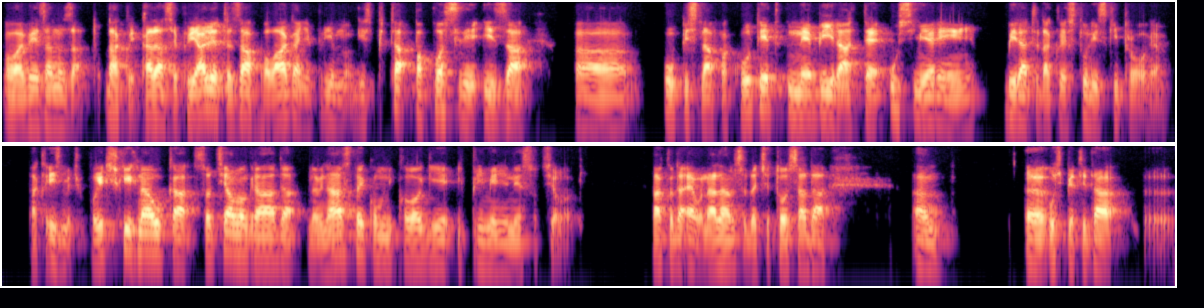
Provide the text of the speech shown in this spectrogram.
ovaj, vezano za to. Dakle, kada se prijavljujete za polaganje prijemnog ispita, pa poslije i za uh, upis na fakultet, ne birate usmjerenje birate dakle studijski program. Dakle, između političkih nauka, socijalnog rada, novinarstva i komunikologije i primijenjene sociologije. Tako da, evo, nadam se da će to sada um, uh, uspjeti da, uh,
